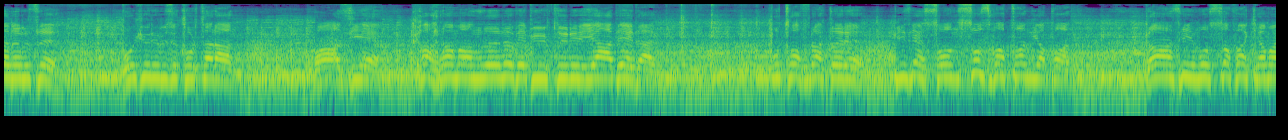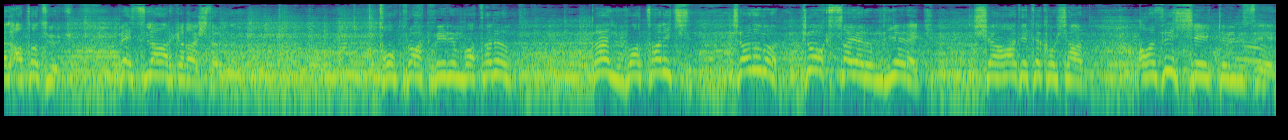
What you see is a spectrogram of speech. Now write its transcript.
Vatanımızı, bugünümüzü kurtaran, maziye kahramanlığını ve büyüklüğünü iade eden, bu toprakları bize sonsuz vatan yapan Gazi Mustafa Kemal Atatürk ve silah arkadaşlarını toprak benim vatanım ben vatan için canımı yok sayarım diyerek şehadete koşan aziz şehitlerimizi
